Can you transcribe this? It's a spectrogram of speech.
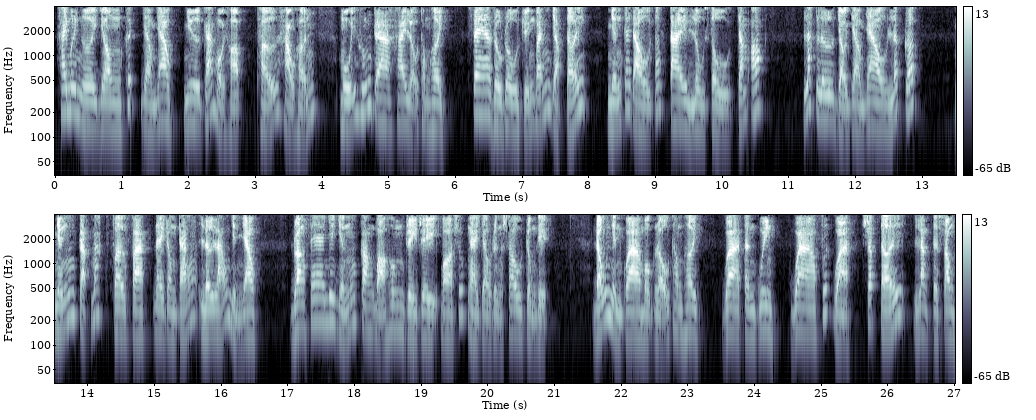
Hai mươi người dòng khích vào nhau như cá mồi hộp, thở hào hển, mũi hướng ra hai lỗ thông hơi. Xe rù rù chuyển bánh dọc tới, những cái đầu tóc tai lù xù chấm ót, lắc lư dội vào nhau lớp cớp. Những cặp mắt phờ phạt đầy đồng trắng lơ láo nhìn nhau. Đoàn xe như những con bọ hung rì rì bò suốt ngày vào rừng sâu trùng điệp. Đấu nhìn qua một lỗ thông hơi, qua Tân Quyên, qua Phước Hòa, sắp tới Lăng từ Sông.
